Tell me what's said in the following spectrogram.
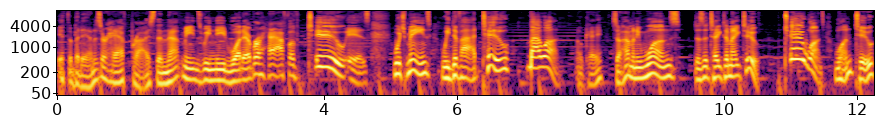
if the bananas are half price, then that means we need whatever half of 2 is, which means we divide 2 by 1. Okay, so how many ones does it take to make 2? Two ones. 1, 2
